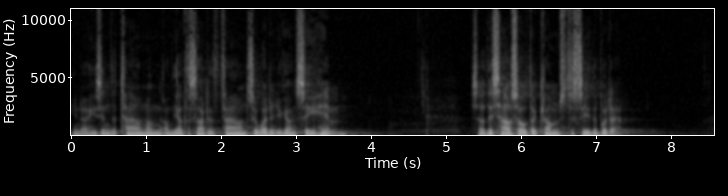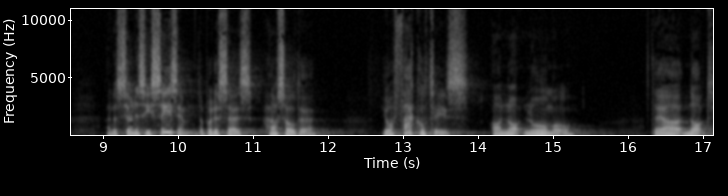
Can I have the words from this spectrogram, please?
You know, he's in the town on, on the other side of the town, so why don't you go and see him? So this householder comes to see the Buddha. And as soon as he sees him, the Buddha says, Householder, your faculties are not normal. They are not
